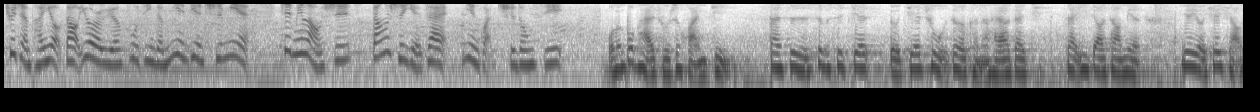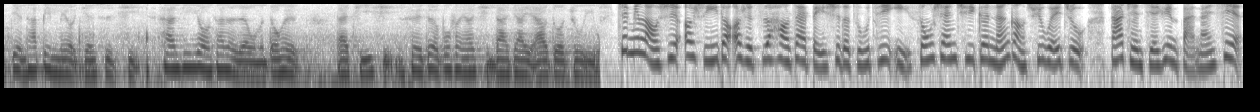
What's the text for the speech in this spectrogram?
确诊朋友到幼儿园附近的面店吃面，这名老师当时也在面馆吃东西。我们不排除是环境。但是是不是接有接触，这个可能还要在在意调上面，因为有些小店它并没有监视器，餐厅用餐的人我们都会来提醒，所以这个部分要请大家也要多注意。这名老师二十一到二十四号在北市的足迹以松山区跟南港区为主，搭乘捷运板南线。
